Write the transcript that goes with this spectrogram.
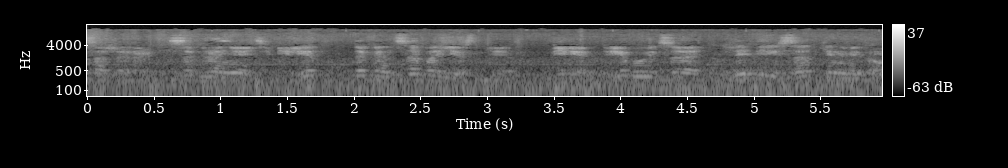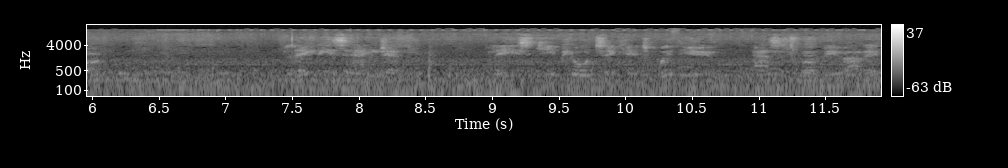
Пассажиры, сохраняйте билет до конца поездки. Билет требуется для пересадки на метро. Ladies and gentlemen, please keep your ticket with you as it will be valid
